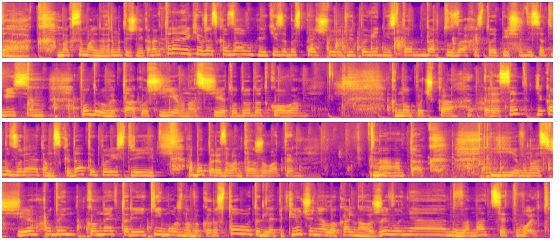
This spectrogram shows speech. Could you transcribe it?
Так, максимально герметичні конектора, як я вже сказав, які забезпечують відповідність стандарту захисту IP68. По-друге, також є в нас ще тут додаткова кнопочка Reset, яка дозволяє там скидати пристрій або перезавантажувати. А, так, є в нас ще один конектор, який можна використовувати для підключення локального живлення 12 вольт.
